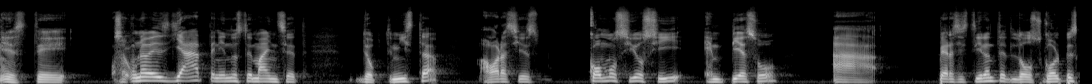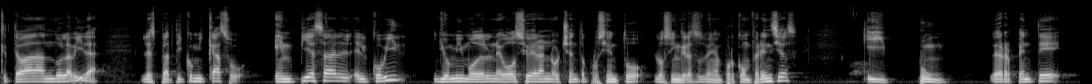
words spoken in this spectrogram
este, o sea, una vez ya teniendo este mindset de optimista, ahora sí es como sí o sí empiezo a persistir ante los golpes que te va dando la vida. Les platico mi caso. Empieza el, el COVID, yo mi modelo de negocio eran 80% los ingresos venían por conferencias y ¡pum! De repente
